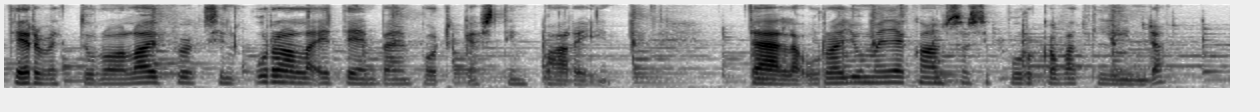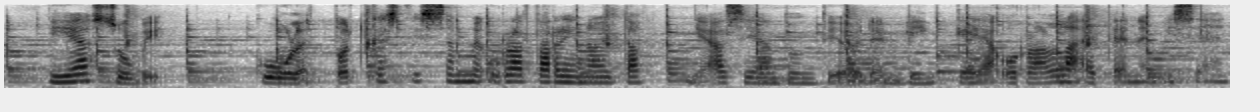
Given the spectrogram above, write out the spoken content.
Tervetuloa Lifeworksin Uralla eteenpäin podcastin pariin. Täällä urajumeja kanssasi purkavat Linda ja Suvi. Kuulet podcastissamme uratarinoita ja asiantuntijoiden vinkkejä uralla etenemiseen.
